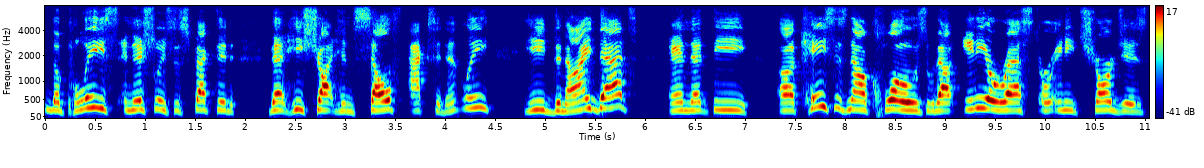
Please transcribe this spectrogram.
The police initially suspected that he shot himself accidentally. He denied that, and that the uh, case is now closed without any arrest or any charges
